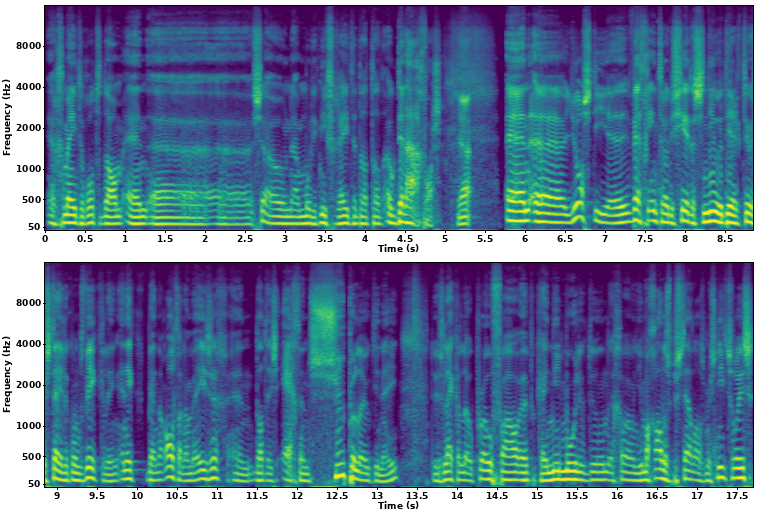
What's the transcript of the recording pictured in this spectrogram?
en Gemeente Rotterdam en eh, eh, zo, nou moet ik niet vergeten dat dat ook Den Haag was. Ja. En eh, Jos die eh, werd geïntroduceerd als de nieuwe directeur stedelijke ontwikkeling. En ik ben er altijd aanwezig. En dat is echt een superleuk diner. Dus lekker low profile. Huppakee, niet moeilijk doen. Gewoon, je mag alles bestellen als het maar schnitzel is.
